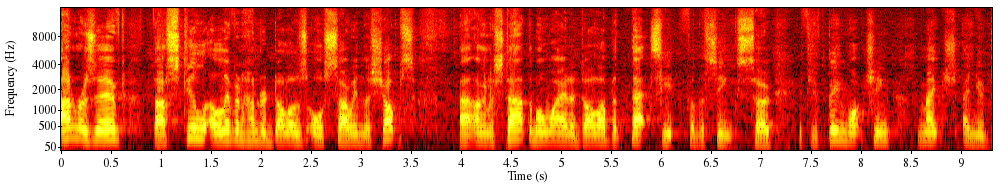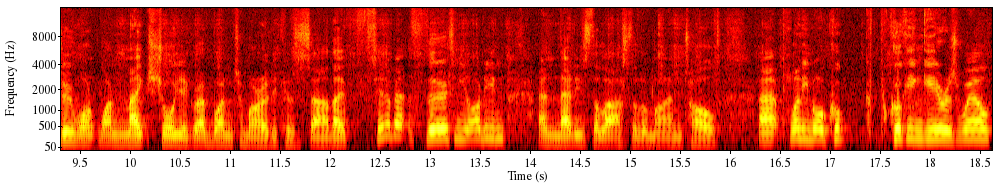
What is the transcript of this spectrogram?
unreserved, they're still $1,100 or so in the shops. Uh, I'm going to start them away at a dollar, but that's it for the sinks. So if you've been watching, make and you do want one, make sure you grab one tomorrow because uh, they've sent about 30 odd in, and that is the last of them, I am told. Uh, plenty more cook, cooking gear as well.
